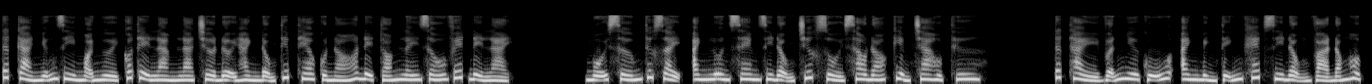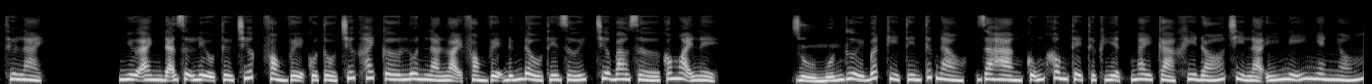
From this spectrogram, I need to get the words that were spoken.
Tất cả những gì mọi người có thể làm là chờ đợi hành động tiếp theo của nó để tóm lấy dấu vết để lại. Mỗi sớm thức dậy, anh luôn xem di động trước rồi sau đó kiểm tra hộp thư. Tất thảy vẫn như cũ, anh bình tĩnh khép di động và đóng hộp thư lại. Như anh đã dự liệu từ trước, phòng vệ của tổ chức hacker luôn là loại phòng vệ đứng đầu thế giới, chưa bao giờ có ngoại lệ. Dù muốn gửi bất kỳ tin tức nào, ra hàng cũng không thể thực hiện ngay cả khi đó chỉ là ý nghĩ nhen nhóm.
